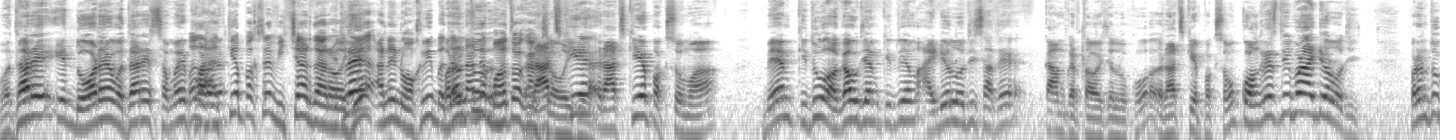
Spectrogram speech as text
વધારે એ દોડે વધારે સમય રાજકીય પક્ષે વિચારધારા હોય છે અને નોકરી બદલનારને મહત્વાકાંક્ષા હોય છે. રાજકીય પક્ષોમાં મેં એમ કીધું અગાઉ જેમ કીધું એમ આઈડિયોલોજી સાથે કામ કરતા હોય છે લોકો રાજકીય પક્ષો. કોંગ્રેસની પણ આઈડિયોલોજી પરંતુ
